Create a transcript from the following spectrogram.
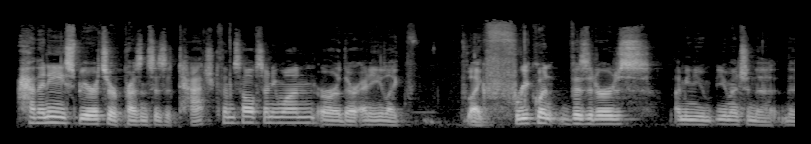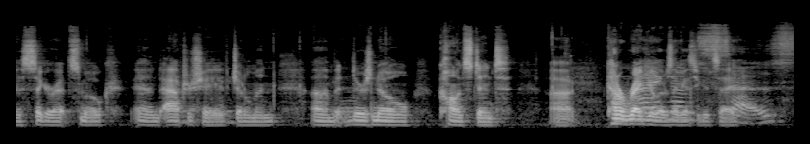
have any spirits or presences attached themselves to anyone, or are there any like, like frequent visitors? I mean, you, you mentioned the, the cigarette smoke and aftershave, gentlemen, um, but there's no constant, uh, kind of regulars, I guess you could say. Says,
